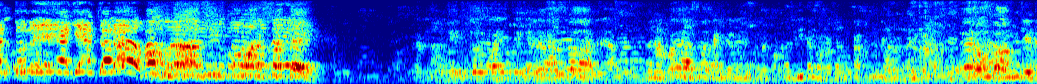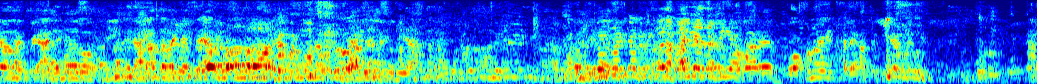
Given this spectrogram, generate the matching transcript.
সাথে তুমি এগিয়ে চলো আমরা আছি তোমার সাথে যেখানে যেটা লাগবে আজ যারা তারা গেছে আমার মনে কখনোই খালি হাতে। আর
